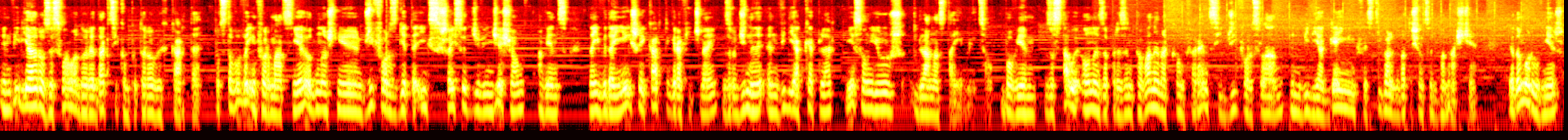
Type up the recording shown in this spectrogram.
Nvidia rozesłała do redakcji komputerowych kartę. Podstawowe informacje odnośnie GeForce GTX 690, a więc najwydajniejszej karty graficznej z rodziny Nvidia Kepler, nie są już dla nas tajemnicą, bowiem zostały one zaprezentowane na konferencji GeForce LAN Nvidia Gaming Festival 2012. Wiadomo również,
